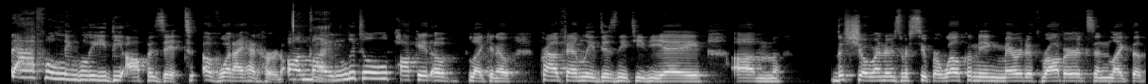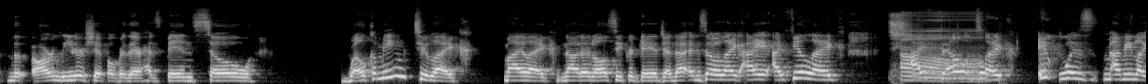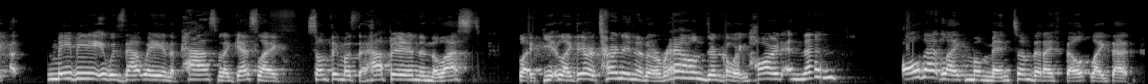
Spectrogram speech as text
bafflingly the opposite of what I had heard on okay. my little pocket of like you know proud family Disney TVA. Um, the showrunners were super welcoming. Meredith Roberts and like the, the our leadership over there has been so welcoming to like my like not at all secret gay agenda. And so like I I feel like Aww. I felt like it was I mean like maybe it was that way in the past, but I guess like something must have happened in the last like like they're turning it around, they're going hard and then all that like momentum that I felt like that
